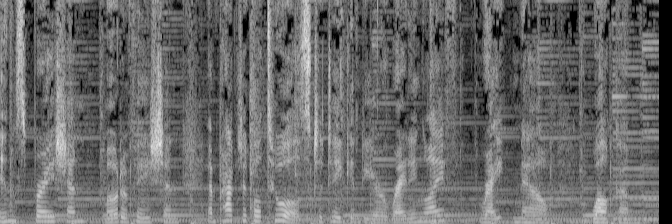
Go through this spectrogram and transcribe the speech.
inspiration, motivation, and practical tools to take into your writing life right now. Welcome.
